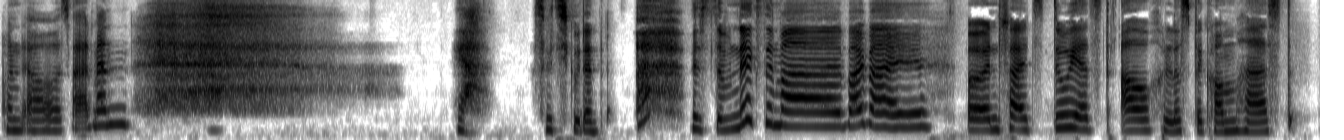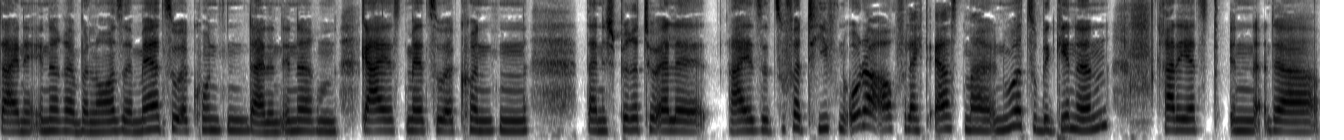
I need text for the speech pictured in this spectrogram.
Und ausatmen. Ja, das fühlt sich gut an. Bis zum nächsten Mal. Bye, bye. Und falls du jetzt auch Lust bekommen hast, deine innere Balance mehr zu erkunden, deinen inneren Geist mehr zu erkunden, deine spirituelle Reise zu vertiefen oder auch vielleicht erstmal nur zu beginnen. Gerade jetzt in der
